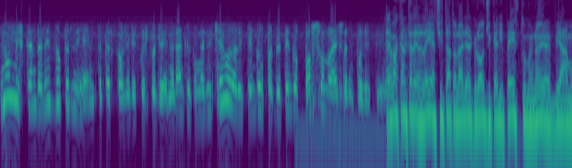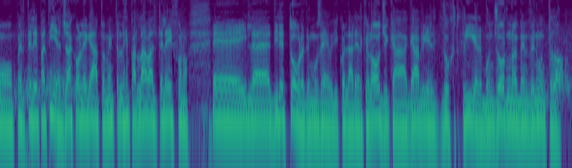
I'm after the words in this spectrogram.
Non mi scandalizzo per niente per cose di questo genere, anche come dicevo la ritengo, ritengo possono essere positive. Eva Cantarella, lei ha citato l'area archeologica di Pestum e noi abbiamo per telepatia già collegato mentre lei parlava al telefono eh, il direttore del museo di quell'area archeologica, Gabriel Zuchtkrieger, buongiorno e benvenuto. Buongiorno.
